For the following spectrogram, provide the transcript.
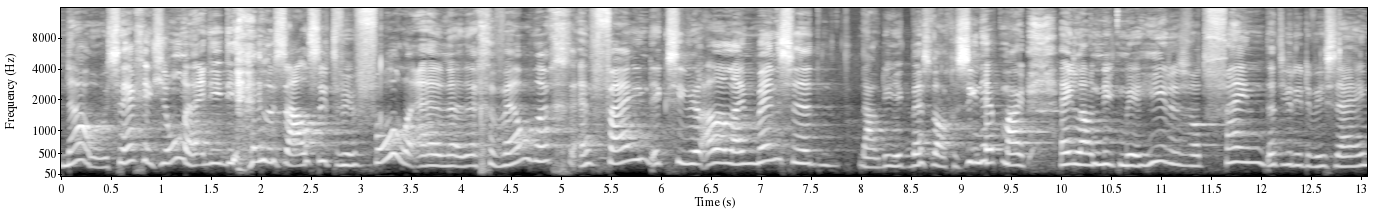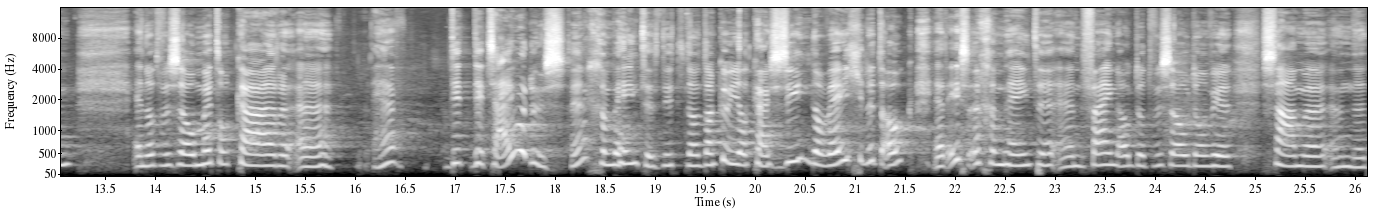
Nou, zeg eens jongen, die, die hele zaal zit weer vol en eh, geweldig en fijn. Ik zie weer allerlei mensen, nou, die ik best wel gezien heb, maar heel lang niet meer hier. Dus wat fijn dat jullie er weer zijn. En dat we zo met elkaar uh, hè, dit, dit zijn we dus, hè? Dit, dan, dan, kun je elkaar zien, dan weet je het ook. Er is een gemeente en fijn ook dat we zo dan weer samen een,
